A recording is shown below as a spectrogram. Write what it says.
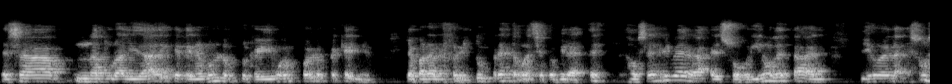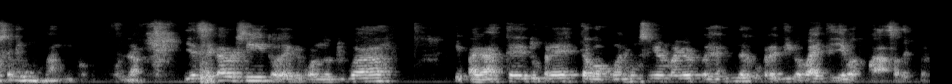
esa naturalidad que tenemos los que vivimos en pueblos pequeños, que para referirte a un préstamo, decía, pues mira, este es José Rivera, el sobrino de tal, hijo de tal, eso no se ve en un banco. ¿Verdad? Y ese cabrcito de que cuando tú vas y pagaste tu préstamo, como eres un señor mayor, pues alguien de la va y te lleva a tu casa después.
